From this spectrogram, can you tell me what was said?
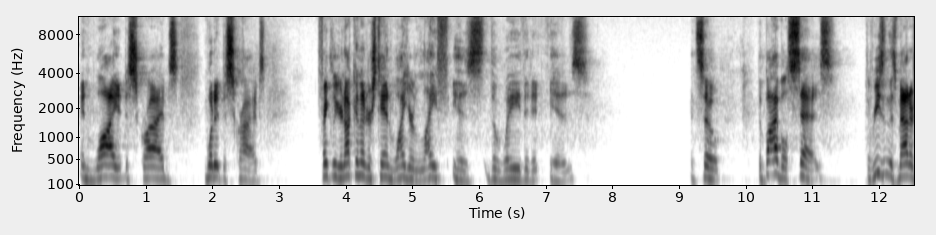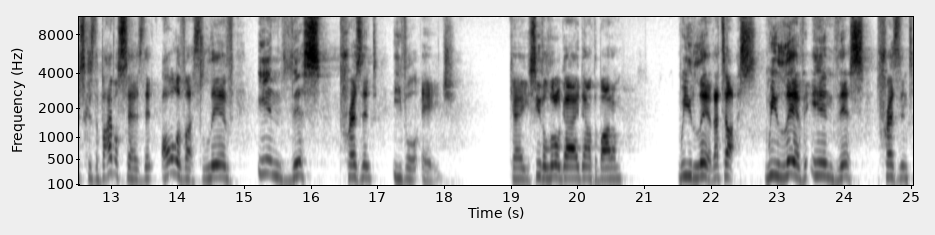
and why it describes what it describes. Frankly, you're not going to understand why your life is the way that it is. And so the Bible says, the reason this matters is because the Bible says that all of us live in this present evil age. Okay, you see the little guy down at the bottom? We live, that's us. We live in this present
